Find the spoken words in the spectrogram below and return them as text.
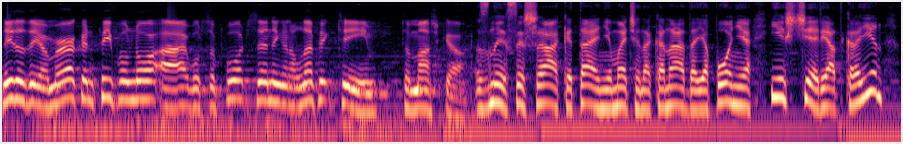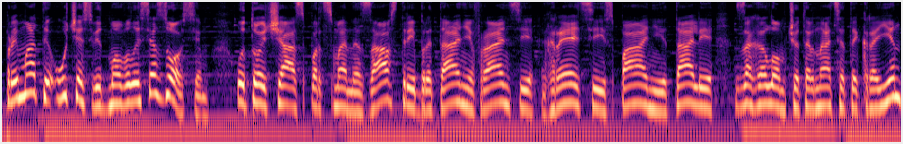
neither the American people nor I will support sending an Olympic team to Moscow. З них США, Китай, Німеччина, Канада, Японія і ще ряд країн приймати участь відмовилися зовсім. У той час спортсмени з Австрії, Британії, Франції, Греції, Іспанії, Італії, загалом 14 країн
